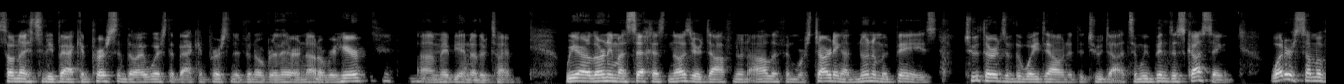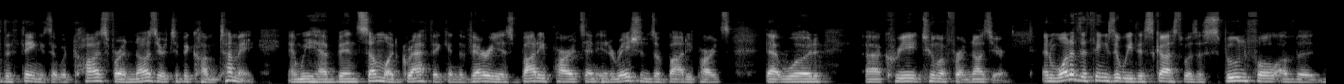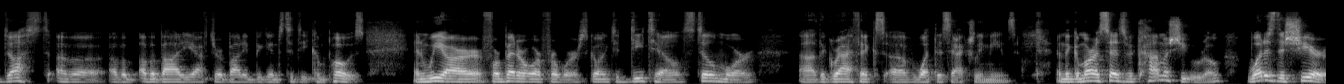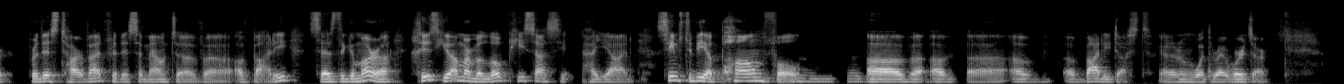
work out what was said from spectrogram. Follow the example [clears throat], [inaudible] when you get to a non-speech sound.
So nice to be back in person, though I wish the back in person had been over there and not over here. Uh, maybe another time. We are learning Maseches Nazir Daf Nun Aleph, and we're starting on Nunamud Bays, two thirds of the way down at the two dots. And we've been discussing what are some of the things that would cause for a Nazir to become Tame. And we have been somewhat graphic in the various body parts and iterations of body parts that would uh, create tuma for a nazir. And one of the things that we discussed was a spoonful of the dust of a, of a of a body after a body begins to decompose. And we are, for better or for worse, going to detail still more uh, the graphics of what this actually means. And the Gemara says, "V'kama shiuro." What is the shear for this tarvad for this amount of uh, of body? Says the Gemara, "Chizki amar malo pisas hayad." Seems to be a palmful of of uh, of of body dust. I don't know what the right words are.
